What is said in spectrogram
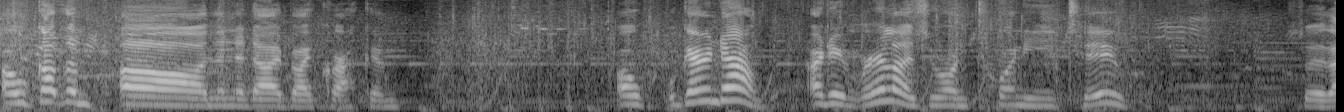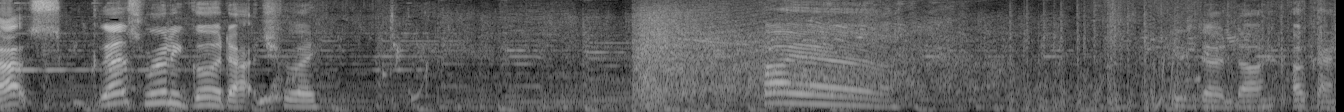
Oh, got them. Oh, and then I died by Kraken. Oh, we're going down. I didn't realise we are on 22. So that's that's really good, actually. Fire! Please don't die. Okay.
